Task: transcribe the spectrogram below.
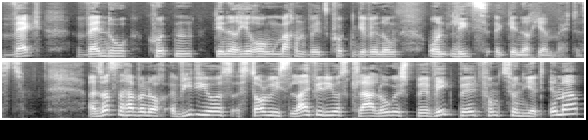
weg, wenn du Kundengenerierung machen willst, Kundengewinnung und Leads generieren möchtest. Ansonsten haben wir noch Videos, Stories, Live-Videos. Klar, logisch, Bewegtbild funktioniert immer.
